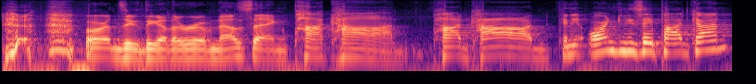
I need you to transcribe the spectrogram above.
Orin's in the other room now saying PodCon. PodCon. Can you, Orin, can you say PodCon?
